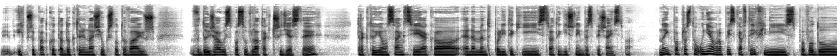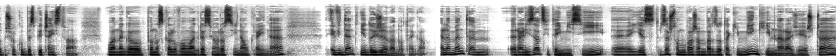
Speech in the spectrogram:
w ich przypadku ta doktryna się ukształtowała już w dojrzały sposób w latach 30., traktują sankcje jako element polityki strategicznej bezpieczeństwa. No i po prostu Unia Europejska w tej chwili z powodu szoku bezpieczeństwa wywołanego pełnoskalową agresją Rosji na Ukrainę ewidentnie dojrzewa do tego. Elementem realizacji tej misji e, jest, zresztą uważam, bardzo takim miękkim na razie jeszcze,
